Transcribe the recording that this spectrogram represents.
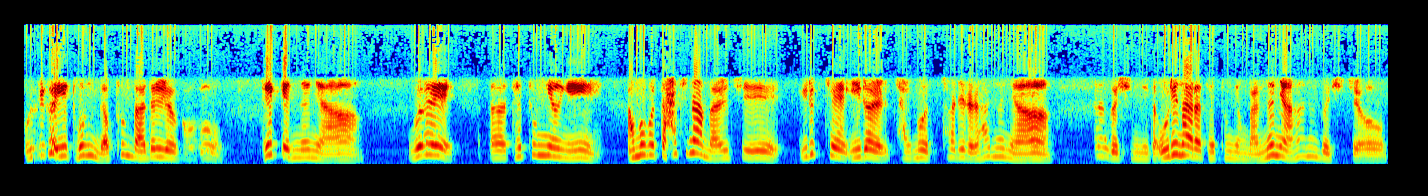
우리가 이 돈 몇 푼 받으려고 그랬겠느냐. 왜, 어, 대통령이 아무것도 하지나 말지 이렇게 일을 잘못 처리를 하느냐 하는 것입니다. 우리나라 대통령 맞느냐 하는 것이죠.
